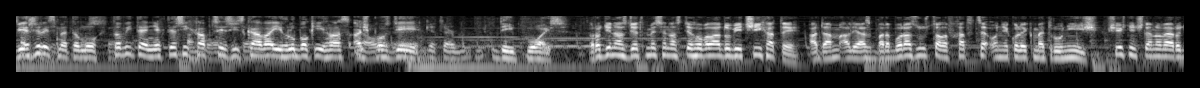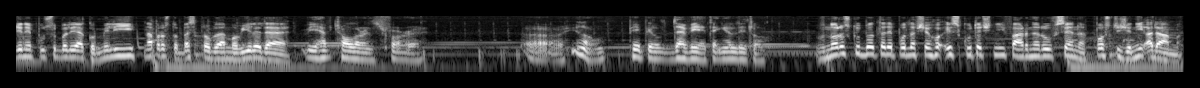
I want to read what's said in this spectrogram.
Věřili jsme tomu. To víte, někteří chlapci získávají hluboký hlas až později. Rodina s dětmi se nastěhovala do větší chaty. Adam alias Barbora zůstal v chatce o několik metrů níž. Všichni členové rodiny působili jako milí, naprosto bezproblémoví lidé. We have tolerance for, uh, you know, people deviating a little. V Norsku byl tedy podle všeho i skutečný Farnerův syn, postižený Adam.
